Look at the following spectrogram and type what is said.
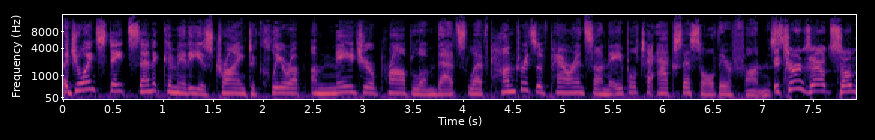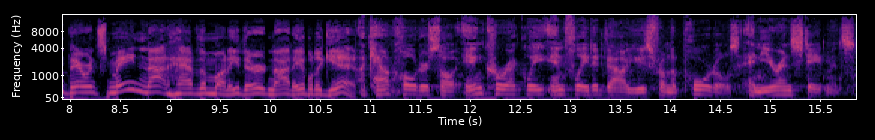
A joint state Senate committee is trying to clear up a major problem that's left hundreds of parents unable to access all their funds. It turns out some parents may not have the money they're not able to get. Account holders saw incorrectly inflated values from the portals and year-end statements.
